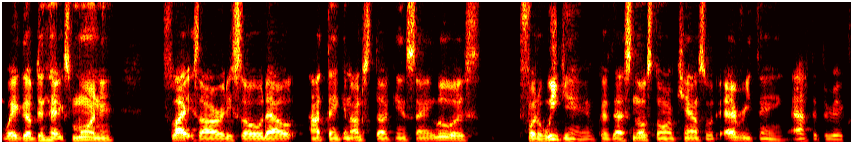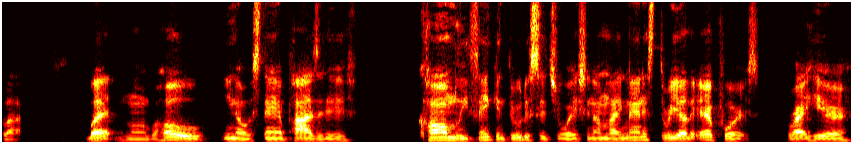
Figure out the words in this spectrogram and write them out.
Wake up the next morning, flight's already sold out. I'm thinking I'm stuck in St. Louis for the weekend because that snowstorm canceled everything after three o'clock. But lo and behold, you know, staying positive, calmly thinking through the situation, I'm like, man, it's three other airports right here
